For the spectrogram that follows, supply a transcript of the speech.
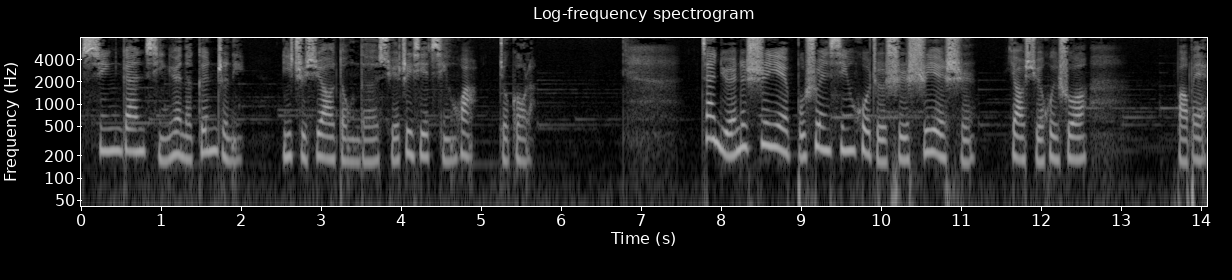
心甘情愿的跟着你。你只需要懂得学这些情话就够了。在女人的事业不顺心或者是失业时，要学会说：“宝贝，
